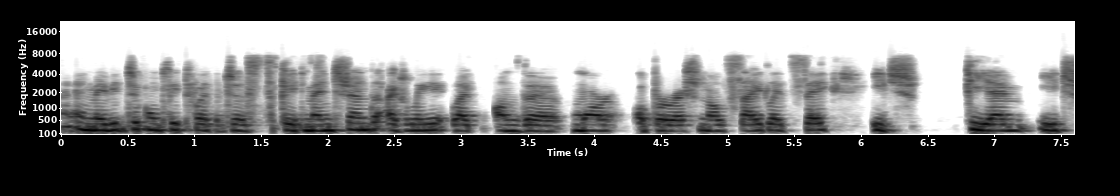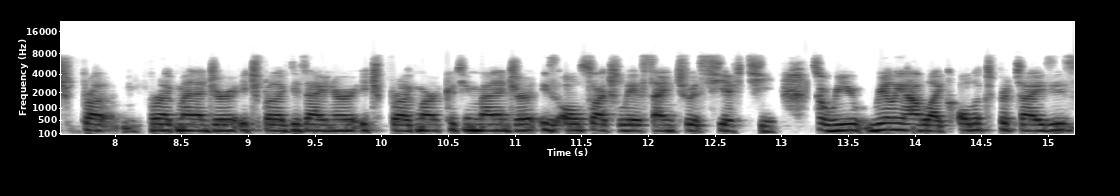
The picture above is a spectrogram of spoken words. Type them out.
And maybe to complete what just Kate mentioned, actually, like on the more operational side, let's say each PM, each product manager, each product designer, each product marketing manager is also actually assigned to a CFT. So we really have like all expertises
